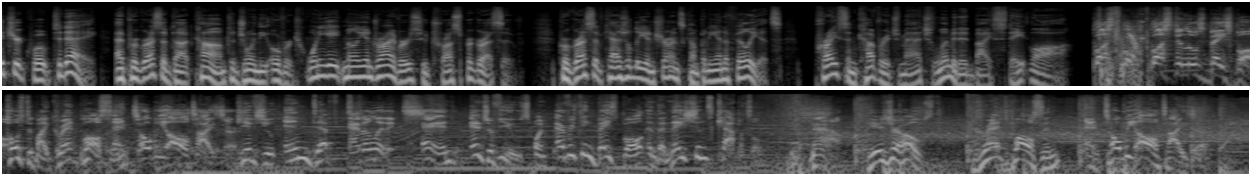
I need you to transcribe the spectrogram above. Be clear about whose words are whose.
Speaker 1: Get your quote today at progressive.com to join the over 28 million drivers who trust Progressive. Progressive Casualty Insurance Company and Affiliates. Price and coverage match limited by state law.
Speaker 2: Bust, Bustin' Loose Baseball, hosted by Grant Paulsen and Toby Altizer, gives you in-depth analytics and interviews on everything baseball in the nation's capital. Now, here's your host, Grant Paulsen and Toby Altizer.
